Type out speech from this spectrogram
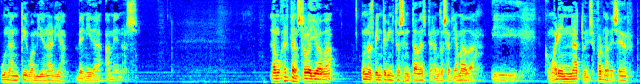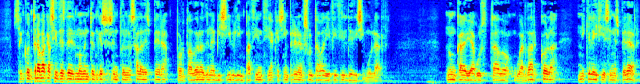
una antigua millonaria venida a menos. La mujer tan solo llevaba unos 20 minutos sentada esperando ser llamada y, como era innato en su forma de ser, se encontraba casi desde el momento en que se sentó en la sala de espera portadora de una visible impaciencia que siempre le resultaba difícil de disimular. Nunca le había gustado guardar cola ni que le hiciesen esperar,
